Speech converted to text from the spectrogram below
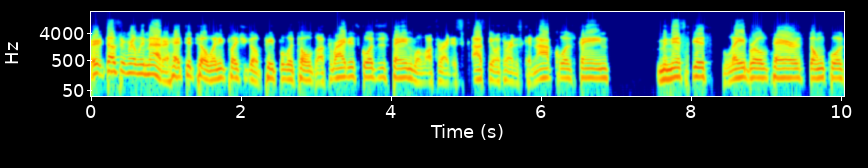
it doesn't really matter head to toe any place you go. People are told arthritis causes pain. Well, arthritis, osteoarthritis cannot cause pain meniscus, labral tears don't cause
